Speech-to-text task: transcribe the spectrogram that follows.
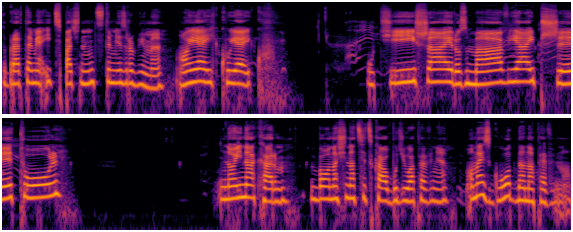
Dobra, Artemia, idź spać, no nic z tym nie zrobimy. Ojejku, jejku. Uciszaj, rozmawiaj, przytul. No i nakarm, bo ona się na cycka obudziła pewnie. Ona jest głodna na pewno.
